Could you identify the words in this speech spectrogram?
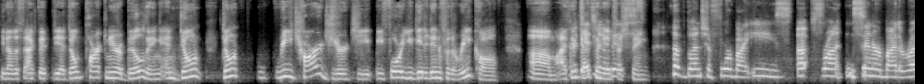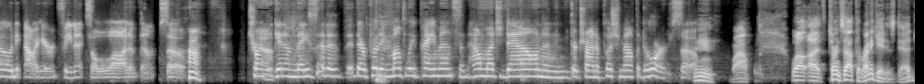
you know, the fact that yeah, don't park near a building and don't don't recharge your Jeep before you get it in for the recall. Um, I think did that's an notice. interesting. A bunch of four by E's up front and center by the road out here in Phoenix. A lot of them. So Huh. trying Yeah. to get them. They said it, they're putting monthly payments and how much down, and they're trying to push them out the door. So Mm, wow. Well, uh, it turns out the Renegade is dead.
